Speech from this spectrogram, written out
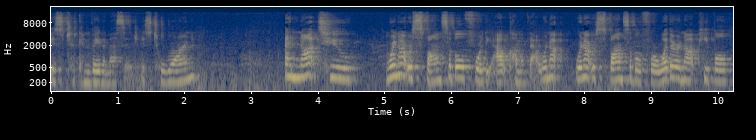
is to convey the message, is to warn, and not to we're not responsible for the outcome of that. We're not we're not responsible for whether or not people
